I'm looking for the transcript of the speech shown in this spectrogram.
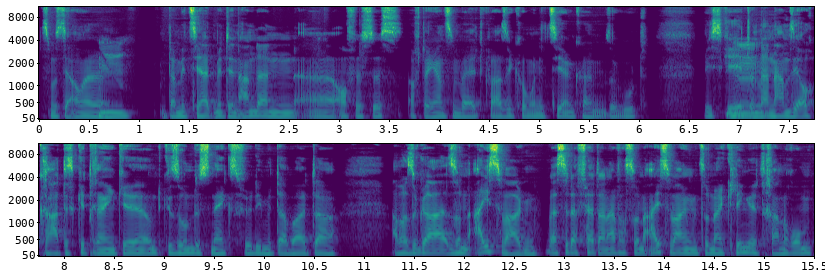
Das muss ja auch mal, mhm. damit sie halt mit den anderen äh, Offices auf der ganzen Welt quasi kommunizieren können, so gut wie es geht. Mhm. Und dann haben sie auch gratis Getränke und gesunde Snacks für die Mitarbeiter. Aber sogar so ein Eiswagen, weißt du, da fährt dann einfach so ein Eiswagen mit so einer Klinge dran rum,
